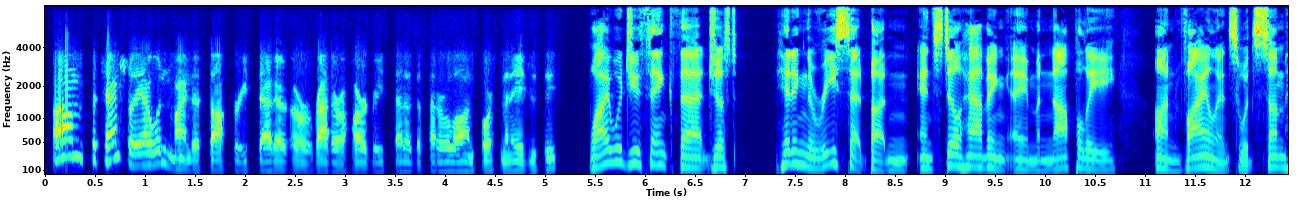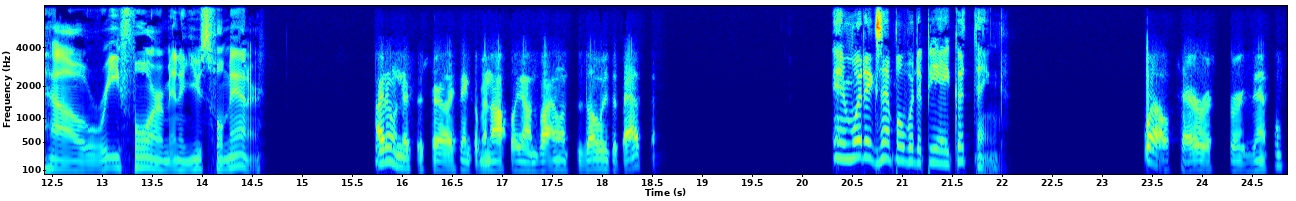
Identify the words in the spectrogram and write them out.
Um, potentially, I wouldn't mind a soft reset, of- or rather, a hard reset of the federal law enforcement agencies. Why would you think that just hitting the reset button and still having a monopoly on violence would somehow reform in a useful manner? I don't necessarily think a monopoly on violence is always a bad thing. In what example would it be a good thing? Well, terrorists, for example.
